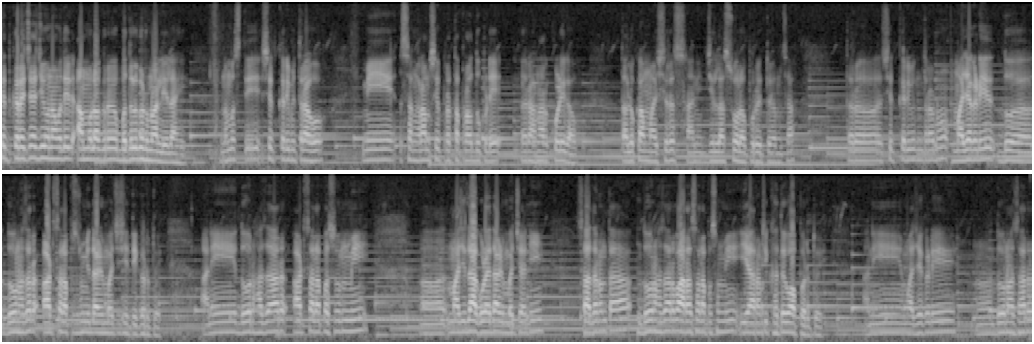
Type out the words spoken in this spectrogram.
शेतकऱ्याच्या जीवनामध्ये आमूलाग्र बदल घडून आणलेला आहे. नमस्ते शेतकरी मित्राहो मी संग्रामसे प्रतापराव दुपडे राहणार कोळेगाव तालुका माशिरस आणि जिल्हा सोलापूर येतो आमचा. तर शेतकरी मित्रांनो माझ्याकडे दो दोन हजार आठ सालापासून मी डाळिंबाची शेती करतो आहे आणि दोन हजार आठ सालापासून मी माझी लागवड आहे डाळिंबाची आणि साधारणतः दोन हजार बारा सालापासून मी या आरामची खते आहे आणि माझ्याकडे दोन हजार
